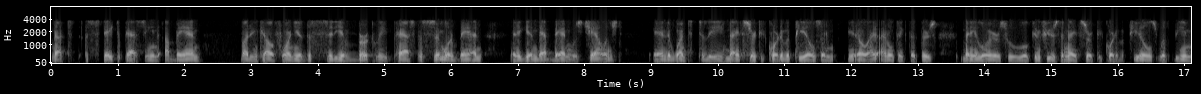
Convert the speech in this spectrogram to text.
not a state passing a ban, but in California, the city of Berkeley passed a similar ban and again, that ban was challenged, and it went to the Ninth Circuit Court of Appeals. And you know, I, I don't think that there's many lawyers who will confuse the Ninth Circuit Court of Appeals with being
